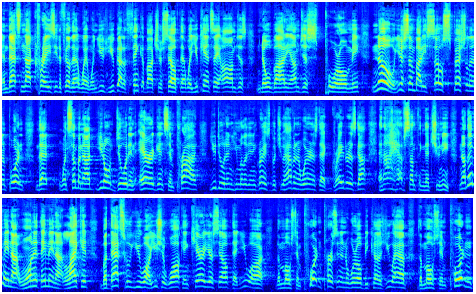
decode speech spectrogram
And that's not crazy to feel that way. When you you got to think about yourself that way. You can't say, "Oh, I'm just nobody. I'm just poor old me." No, you're somebody so special and important that when somebody you don't do it in arrogance and pride, you do it in humility and grace, but you have an awareness that greater is God and I have something that you need. Now, they may not want it, they may not like it, but that's who you are. You should walk and carry yourself that you are the most important person in the world because you have the most important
